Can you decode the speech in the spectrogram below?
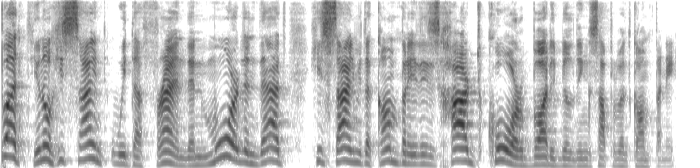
But you know, he signed with a friend, and more than that, he signed with a company that is hardcore bodybuilding supplement company.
